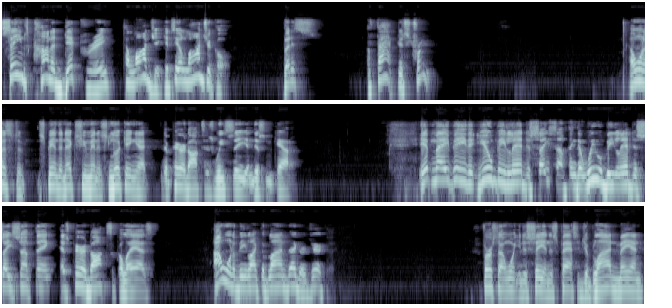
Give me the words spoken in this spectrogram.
seems contradictory to logic. It's illogical, but it's a fact, it's true. I want us to spend the next few minutes looking at the paradoxes we see in this encounter. It may be that you'll be led to say something, that we will be led to say something as paradoxical as, I want to be like the blind beggar Jericho. First, I want you to see in this passage a blind man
